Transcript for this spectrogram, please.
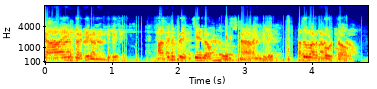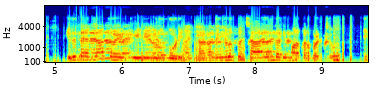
ചായയും കടിയാണെങ്കിൽ അതിന് പറ്റിയ ലൊക്കേഷൻ ആണെങ്കിൽ അത് വർക്കൗട്ട് ആവും. ഇതിന്റെ എല്ലാ ക്രൈറ്റീരിയകളും കൂടി. കാരണം നിങ്ങളിപ്പോ ചായയും കടി മാത്രം പഠിച്ചു. ഈ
